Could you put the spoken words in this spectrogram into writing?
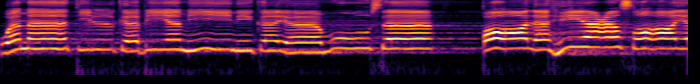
وما تلك بيمينك يا موسى؟ قال هي عصاي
